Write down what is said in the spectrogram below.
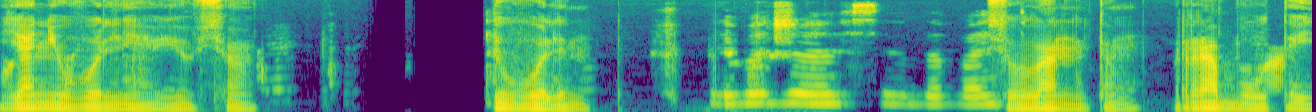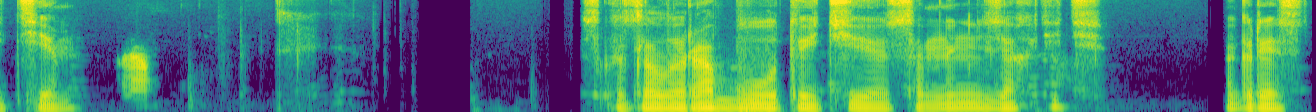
Я не увольняю ее, все. Ты уволен. Все, ладно там. Работайте. Сказала, работайте. Со мной нельзя ходить. Агресс.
